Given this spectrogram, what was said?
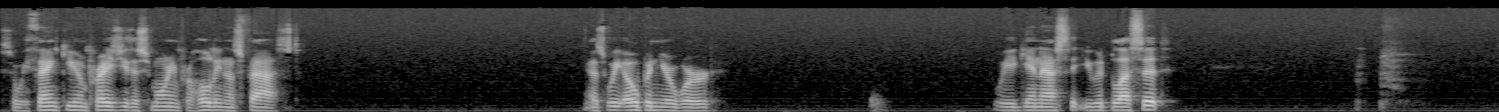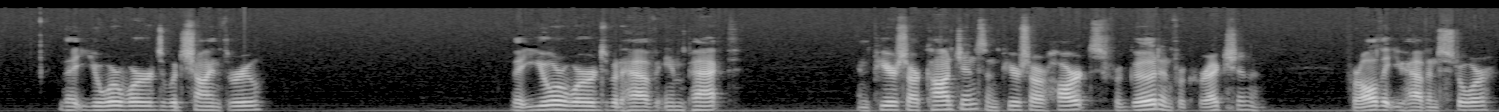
So we thank you and praise you this morning for holding us fast. As we open your word, we again ask that you would bless it, that your words would shine through that your words would have impact and pierce our conscience and pierce our hearts for good and for correction and for all that you have in store.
